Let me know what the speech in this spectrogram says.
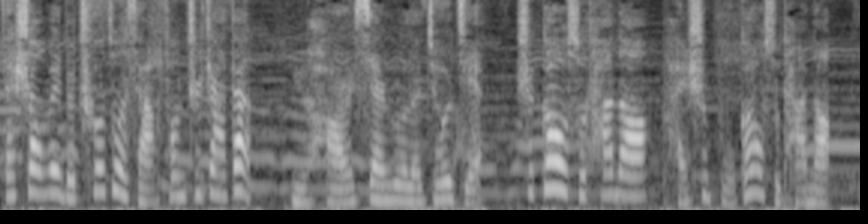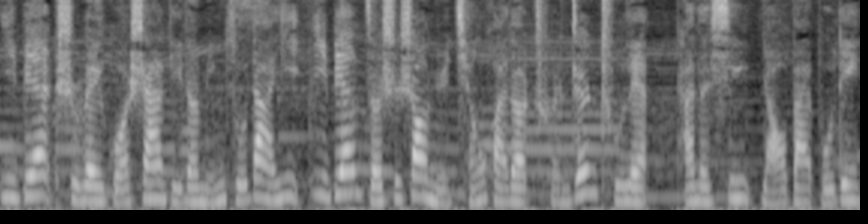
在上尉的车座下放置炸弹，女孩陷入了纠结：是告诉他呢，还是不告诉他呢？一边是为国杀敌的民族大义，一边则是少女情怀的纯真初恋。她的心摇摆不定，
